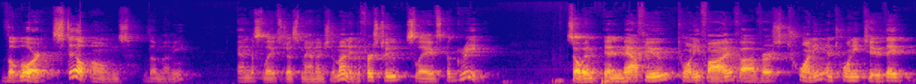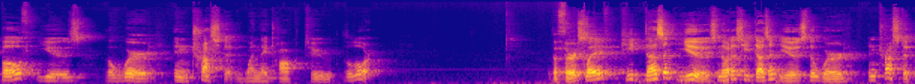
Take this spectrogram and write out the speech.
The Lord still owns the money and the slaves just manage the money. The first two slaves agree. So in, in Matthew 25, uh, verse 20 and 22, they both use the word entrusted when they talk to the Lord. The third slave, he doesn't use, notice he doesn't use the word entrusted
